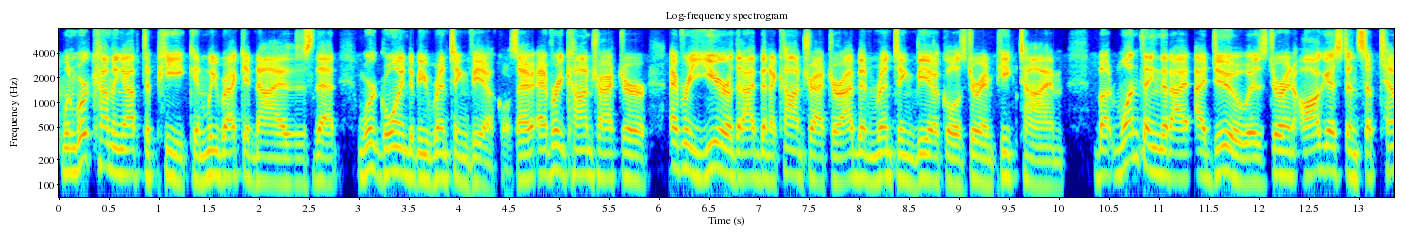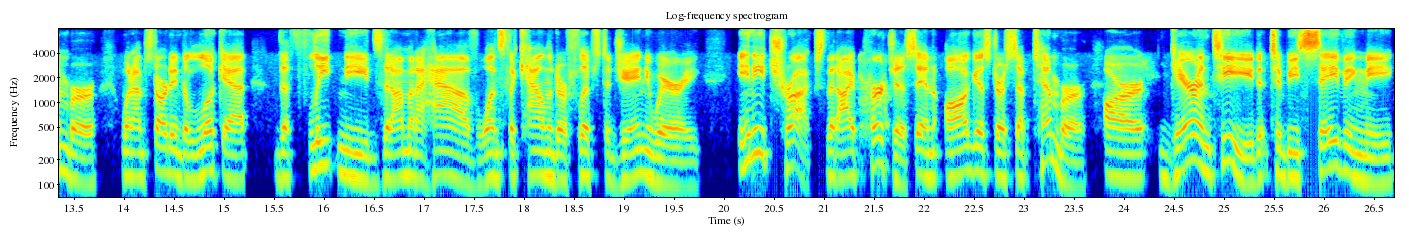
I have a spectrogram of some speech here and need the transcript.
when we're coming up to peak and we recognize that we're going to be renting vehicles. Every contractor, every year that I've been a contractor, I've been renting vehicles during peak time. But one thing that I, I do is during August and September, when I'm starting to look at the fleet needs that I'm going to have once the calendar flips to January any trucks that I purchase in August or September are guaranteed to be saving me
